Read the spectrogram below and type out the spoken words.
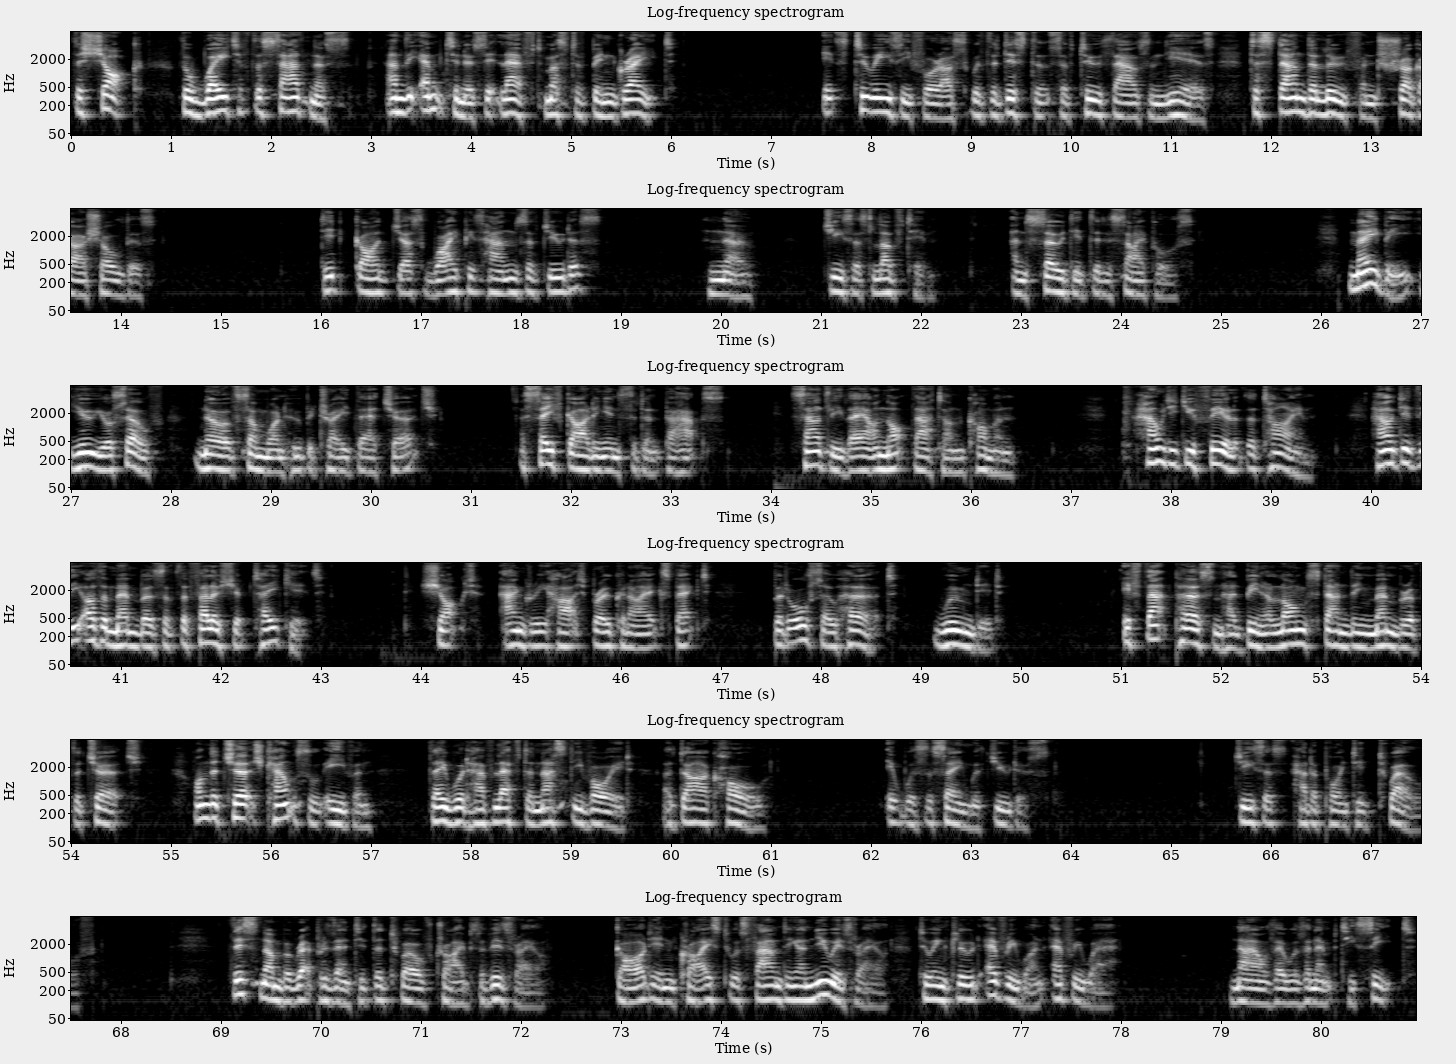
The shock, the weight of the sadness, and the emptiness it left must have been great. It's too easy for us, with the distance of 2,000 years, to stand aloof and shrug our shoulders. Did God just wipe his hands of Judas? No, Jesus loved him, and so did the disciples. Maybe you yourself know of someone who betrayed their church. A safeguarding incident, perhaps. Sadly, they are not that uncommon. How did you feel at the time? How did the other members of the fellowship take it? Shocked, angry, heartbroken, I expect, but also hurt, wounded. If that person had been a long standing member of the church, on the church council even, they would have left a nasty void, a dark hole. It was the same with Judas. Jesus had appointed twelve. This number represented the twelve tribes of Israel. God in Christ was founding a new Israel to include everyone everywhere. Now there was an empty seat.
